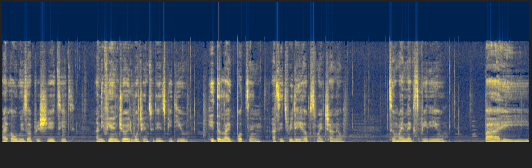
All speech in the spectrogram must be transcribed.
I always appreciate it. And if you enjoyed watching today's video hit the like button as it really helps my channel. Till my next video bye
